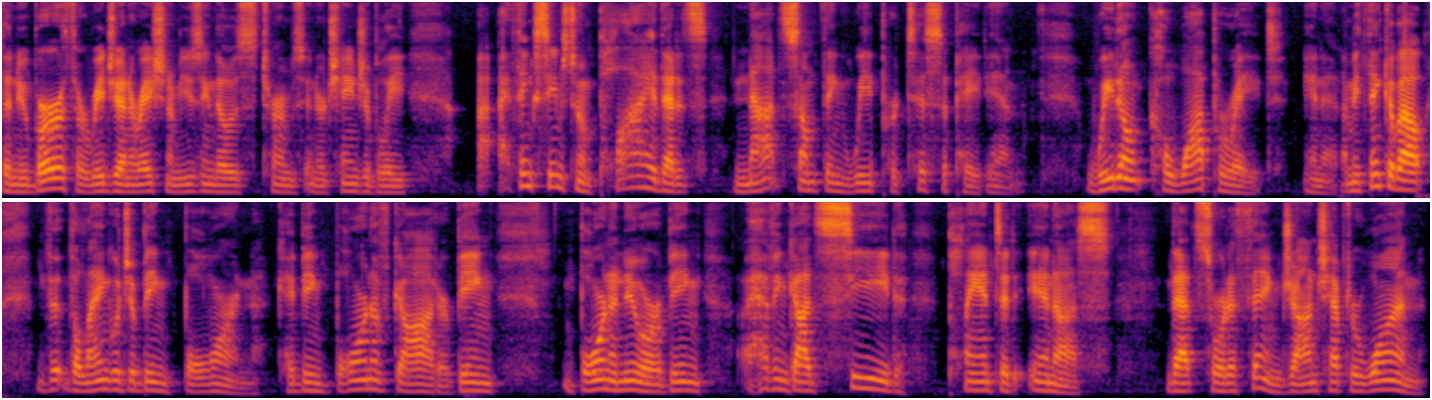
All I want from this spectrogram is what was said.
the new birth or regeneration, I'm using those terms interchangeably, I think seems to imply that it's not something we participate in. We don't cooperate in it. I mean, think about the, the language of being born, okay, being born of God or being born anew or being having God's seed planted in us, that sort of thing. John chapter 1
